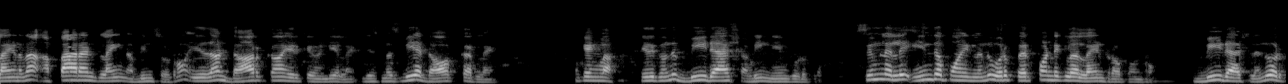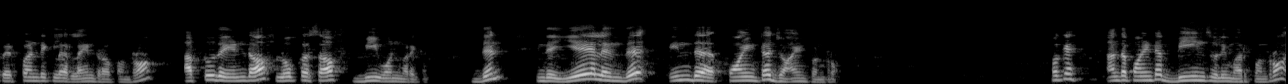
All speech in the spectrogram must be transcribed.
லைனை தான் அப்பேரண்ட் லைன் அப்படின்னு சொல்றோம். இதுதான் டார்க்கா இருக்க வேண்டிய line this must be a darker line ஓகேங்களா இதுக்கு வந்து பி டேஷ் அப்படின்னு நேம் கொடுக்குறோம். சிம்லர்லி இந்த பாயிண்ட்ல இருந்து ஒரு பெர்பண்டிகுலர் லைன் ட்ரா பண்றோம். பி டேஷ்ல இருந்து ஒரு பெர்பண்டிகுலர் லைன் ட்ரா பண்றோம். Up to the end of locus of B one வரைக்கும். தென் இந்த ஏல இருந்து இந்த பாயிண்ட்டை ஜாயின் பண்றோம். ஓகே அந்த பாயிண்ட்டை பின்னு சொல்லி மார்க் பண்றோம்.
